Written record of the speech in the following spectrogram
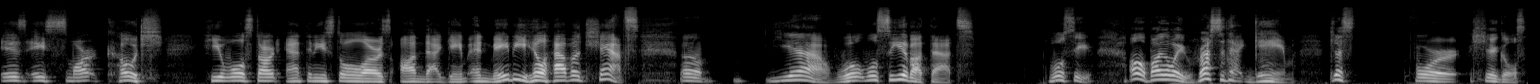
is a smart coach, he will start Anthony Stolarz on that game, and maybe he'll have a chance. Uh, yeah, we'll we'll see about that. We'll see. Oh, by the way, rest of that game, just for shiggles.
